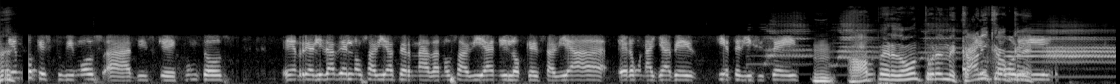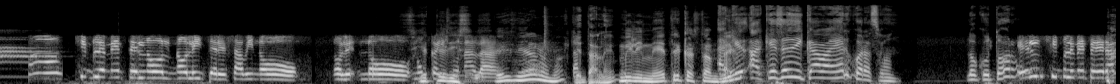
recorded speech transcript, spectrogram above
el tiempo que estuvimos a disque juntos, en realidad él no sabía hacer nada, no sabía ni lo que sabía, era una llave 716. Mm. Ah, perdón, ¿tú eres mecánica o qué? No, simplemente él no, no le interesaba y no, no, le- no nunca hizo nada. 716, mira nomás. ¿Qué tal, eh? Milimétricas ¿A también. qué, a qué se dedicaba él, corazón? ¿Locutor? Él simplemente era,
